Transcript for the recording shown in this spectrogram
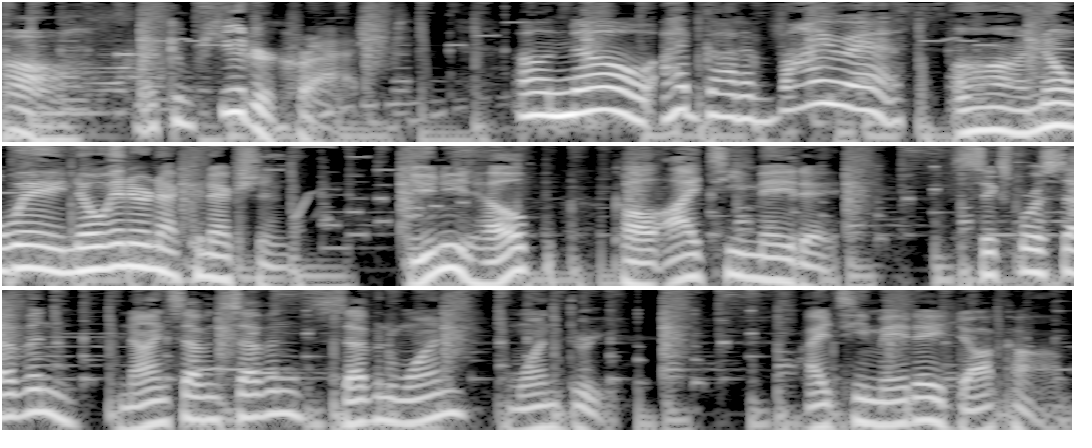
Oh, my computer crashed. Oh no, I've got a virus. Uh, no way, no internet connection. Do you need help? Call IT Mayday. 647-977-7113. itmayday.com.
